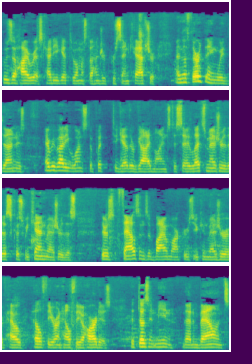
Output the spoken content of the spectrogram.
who's a high risk? How do you get to almost 100% capture? And the third thing we've done is everybody wants to put together guidelines to say, let's measure this because we can measure this. There's thousands of biomarkers you can measure of how healthy or unhealthy a heart is. It doesn't mean that in balance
